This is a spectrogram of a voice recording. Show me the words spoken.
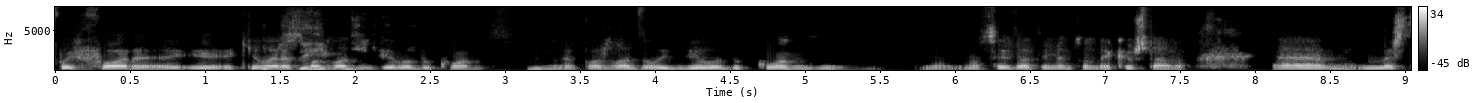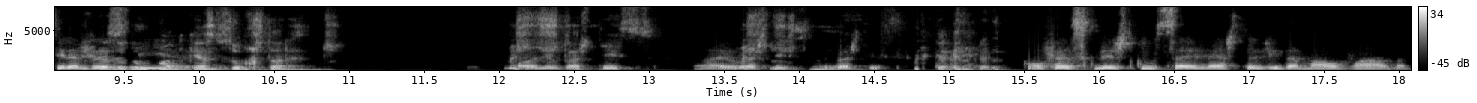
foi fora. Aquilo era para os lados de Vila do Conde. Era para os lados ali de Vila do Conde. Não, não sei exatamente onde é que eu estava. Ah, mas tirando fazer esse um dia, podcast sobre restaurantes. Mas olha, eu gosto disso. Ah, eu gosto disso, eu gosto disso. Confesso que desde que comecei nesta vida malvada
